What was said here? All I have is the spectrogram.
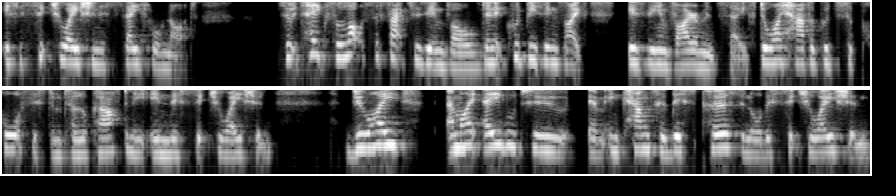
if a situation is safe or not so it takes lots of factors involved, and it could be things like is the environment safe? Do I have a good support system to look after me in this situation? Do I am I able to um, encounter this person or this situation?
